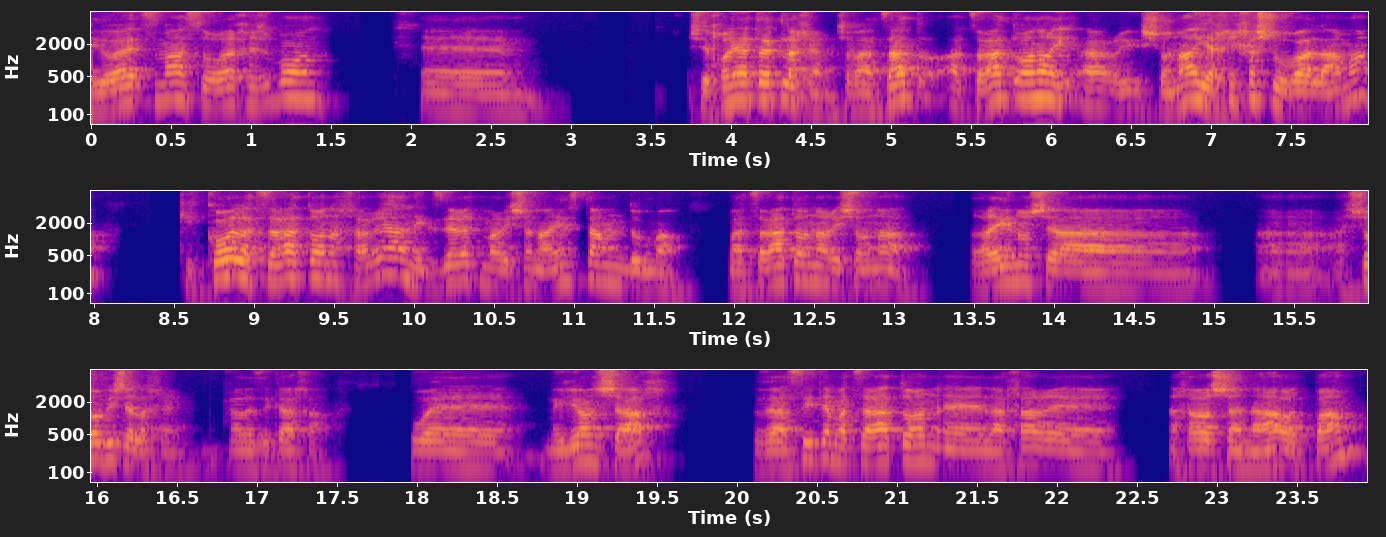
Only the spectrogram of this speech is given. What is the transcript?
יועץ מס או רואה חשבון שיכולים לתת לכם. עכשיו הצהרת הון הראשונה היא הכי חשובה, למה? כי כל הצהרת הון אחריה נגזרת מהראשונה, הנה סתם דוגמה, בהצהרת הון הראשונה ראינו שהשווי שה... שלכם, נקרא לזה ככה, הוא אה, מיליון ש"ח ועשיתם הצהרת הון אה, לאחר, אה, לאחר שנה עוד פעם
